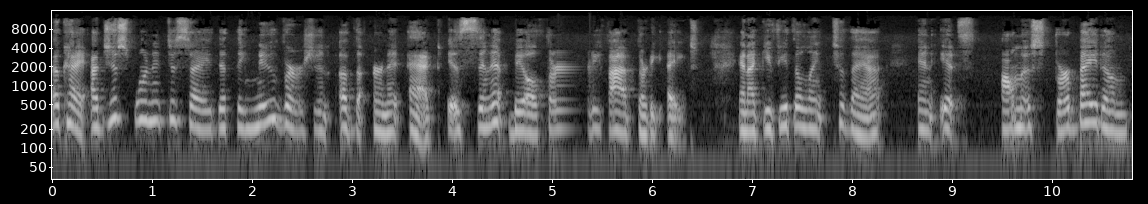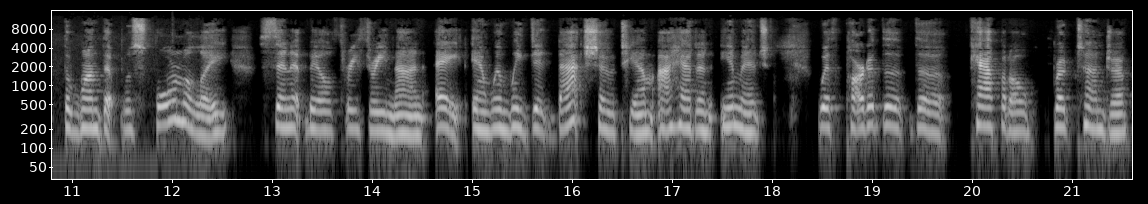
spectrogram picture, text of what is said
Okay, I just wanted to say that the new version of the Earn It Act is Senate Bill 3538. And I give you the link to that. And it's almost verbatim the one that was formerly Senate Bill 3398. And when we did that show, Tim, I had an image with part of the, the Capitol rotunda,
